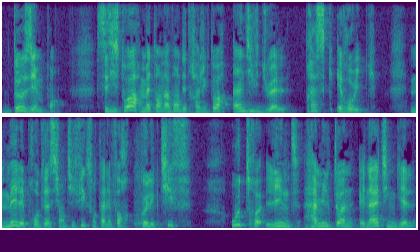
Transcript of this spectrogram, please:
Deuxième point, ces histoires mettent en avant des trajectoires individuelles, presque héroïques. Mais les progrès scientifiques sont un effort collectif. Outre Lind, Hamilton et Nightingale,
